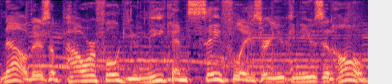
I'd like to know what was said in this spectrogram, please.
Now there's a powerful, unique, and safe laser you can use at home.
